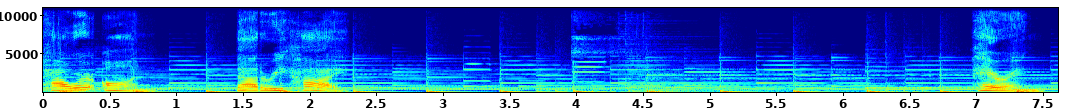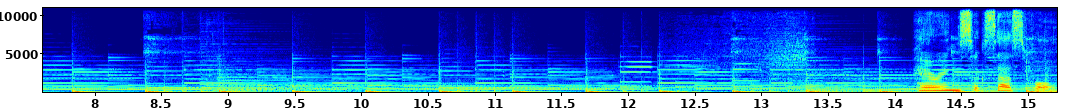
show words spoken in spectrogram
Power on. Battery high. Pairing. Pairing successful.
